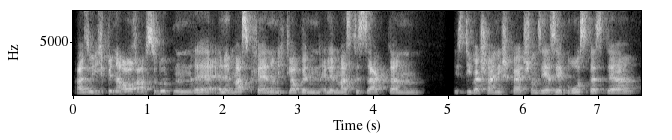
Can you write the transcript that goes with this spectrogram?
Also ich bin auch absolut ein äh, Elon Musk-Fan und ich glaube, wenn Elon Musk das sagt, dann ist die Wahrscheinlichkeit schon sehr, sehr groß, dass der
